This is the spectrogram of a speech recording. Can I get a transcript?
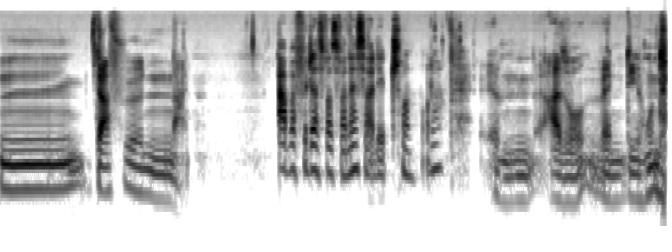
Mm, dafür nein. Aber für das, was Vanessa erlebt, schon, oder? Ähm, also, wenn die Hunde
